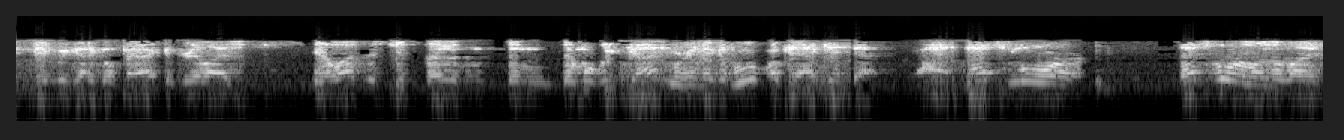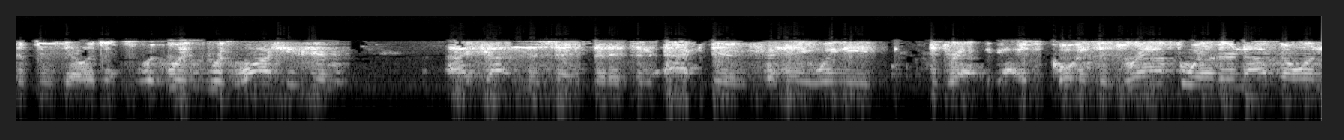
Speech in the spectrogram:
and maybe we got to go back and realize, you know what, this kid's better than than, than what we've got, and we're gonna make a move. Okay, I get that. I, that's more. That's more along the lines of due diligence. With with, with Washington, I've gotten the sense that it's an active, hey, we need to draft the guy. It's, it's a draft where they're not going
